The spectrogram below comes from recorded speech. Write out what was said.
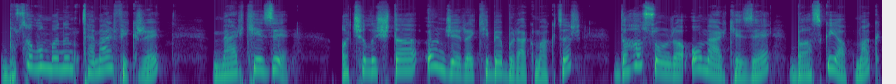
Bu savunmanın temel fikri merkezi açılışta önce rakibe bırakmaktır, daha sonra o merkeze baskı yapmak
